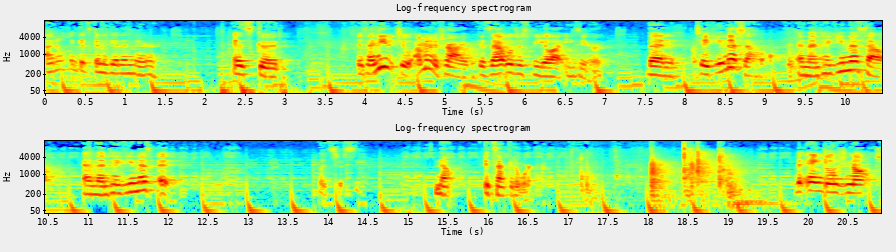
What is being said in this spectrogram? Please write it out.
I don't think it's gonna get in there as good as I need it to. I'm gonna try because that will just be a lot easier than taking this out and then taking this out and then taking this. It, let's just see. No, it's not gonna work. The angle's not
